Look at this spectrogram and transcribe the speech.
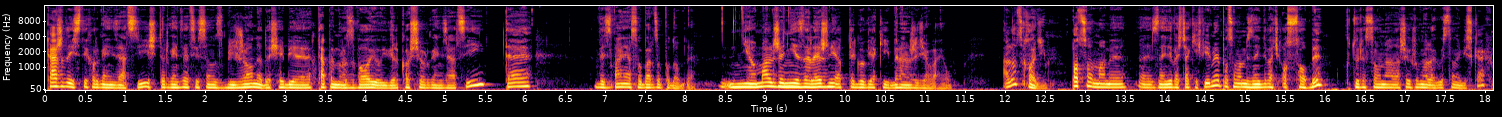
Każdej z tych organizacji, jeśli te organizacje są zbliżone do siebie etapem rozwoju i wielkością organizacji, te wyzwania są bardzo podobne. Nieomalże niezależnie od tego, w jakiej branży działają. Ale o co chodzi? Po co mamy e, znajdywać takie firmy? Po co mamy znajdywać osoby, które są na naszych równoległych stanowiskach?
